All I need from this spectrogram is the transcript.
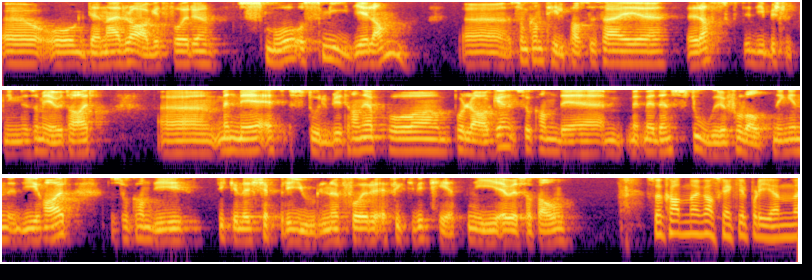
og den er laget for eh, små og smidige land eh, som kan tilpasse seg raskt de beslutningene som EU tar. Men med et Storbritannia på, på laget, det, med den store forvaltningen de har, så kan de stikke en del kjepper i hjulene for effektiviteten i EØS-avtalen. Så det kan ganske enkelt bli en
